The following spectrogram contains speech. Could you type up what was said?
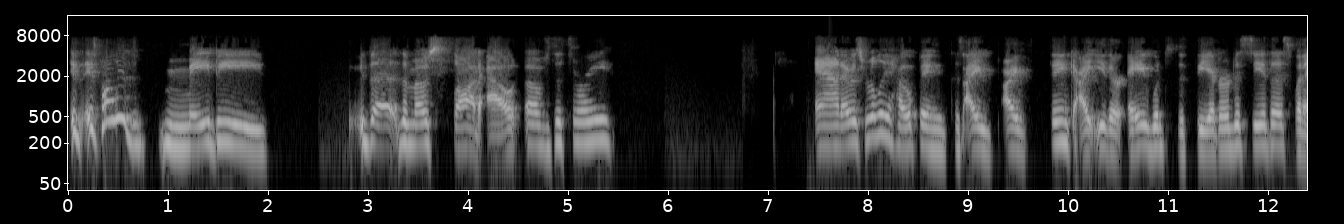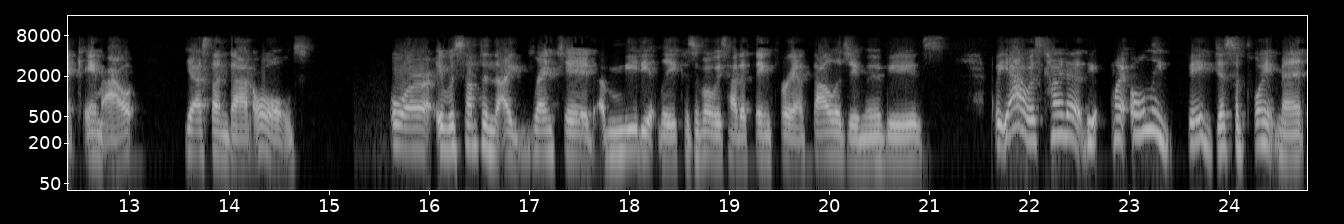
it, it's probably maybe the the most thought out of the three, and I was really hoping because I I think I either a went to the theater to see this when it came out. Yes, I'm that old. Or it was something that I rented immediately because I've always had a thing for anthology movies. But yeah, it was kind of my only big disappointment.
